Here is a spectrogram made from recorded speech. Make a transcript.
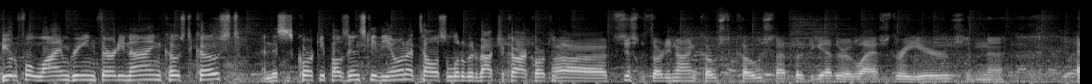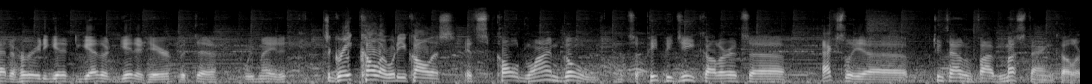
Beautiful lime green 39, coast to coast. And this is Corky Pelzinski, the owner. Tell us a little bit about your car, Corky. Uh, it's just a 39 coast to coast. I put it together the last three years and uh, had to hurry to get it together to get it here, but uh, we made it. It's a great color. What do you call this? It's called lime gold. It's a PPG color. It's uh, actually a 2005 Mustang color.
